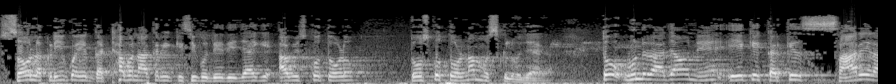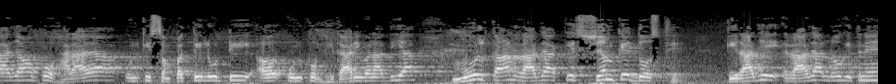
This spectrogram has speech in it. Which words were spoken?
सौ लकड़ियों को एक गट्ठा बना करके किसी को दे दी जाए कि अब इसको तोड़ो तो उसको तोड़ना मुश्किल हो जाएगा। तो उन राजाओं ने एक एक करके सारे राजाओं को हराया, उनकी संपत्ति लूटी और उनको भिकारी बना दिया। मूल कारण राजा के स्वयं के दोस्त थे कि राजे, राजा लोग इतने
